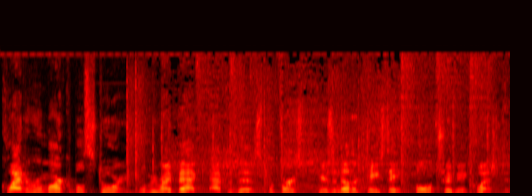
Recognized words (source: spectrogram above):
Quite a remarkable story. We'll be right back after this. But first, here's another K State Bowl trivia question.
